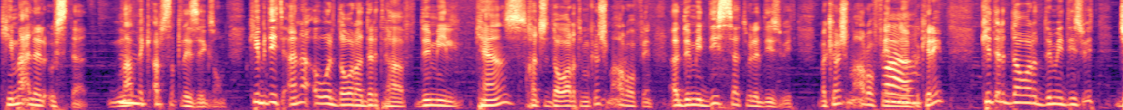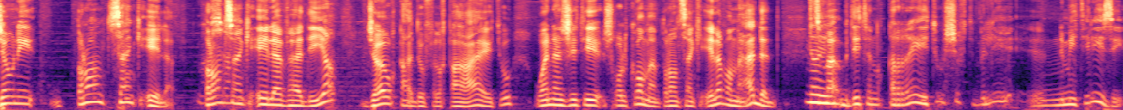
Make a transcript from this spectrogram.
كيما على الأستاذ. نعطيك أبسط les exemples. كي بديت أنا أول دورة درتها في 2015 خاطش الدورات ما كانوش معروفين. أه، 2017 ولا 18 ما كانوش معروفين آه. بكري. كي درت دورة 2018 جاوني 35 élèves ما شاء الله. 35 élèves هذه جاو قعدوا في القاعة et tout وأنا j'étais شغل quand même 35 élèves هم عدد. تسمى بديت نقريت وشفت باللي ن maîtriser.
